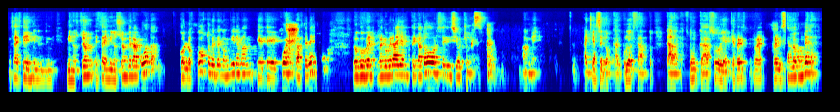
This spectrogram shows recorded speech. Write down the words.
Esa disminución, esta disminución de la cuota, con los costos que te conviene, que te cuesta hacer esto, lo recuperáis entre 14 y 18 meses, más o menos. Hay que hacer los cálculos exactos, cada caso un caso y hay que revisarlo con detalle.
